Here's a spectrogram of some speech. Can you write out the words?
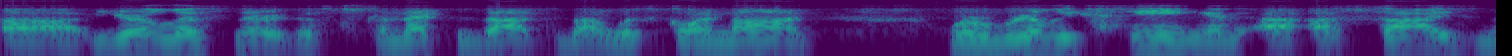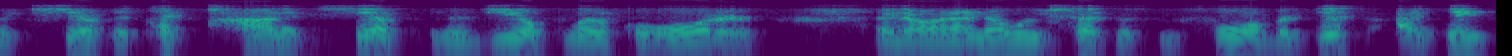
uh, your listeners is to connect the dots about what's going on. We're really seeing an, a, a seismic shift, a tectonic shift in the geopolitical order. You know, and I know we've said this before, but this, I think,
